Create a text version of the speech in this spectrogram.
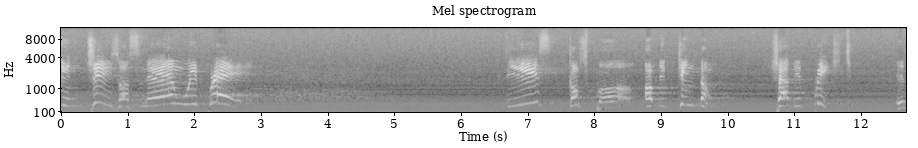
In Jesus' name we pray. This gospel of the kingdom shall be preached in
